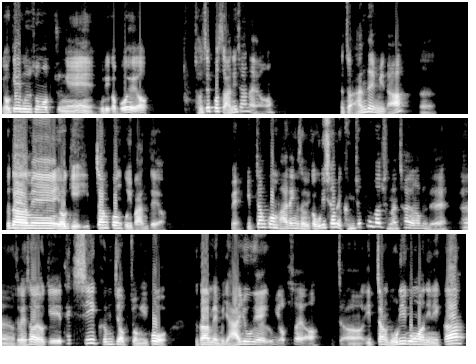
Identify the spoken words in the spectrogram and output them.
여객 운송업 중에 우리가 뭐예요? 전세버스 아니잖아요. 그렇죠? 안 됩니다. 그 다음에 여기 입장권 구입 안 돼요. 왜? 입장권 발행서. 그러니까 우리 시험에 금지업종 가지고 장난쳐요, 여러분들. 어, 그래서 여기 택시 금지업종이고, 그 다음에 뭐 야유의 의미 없어요. 그죠? 입장 놀이공원이니까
